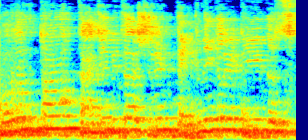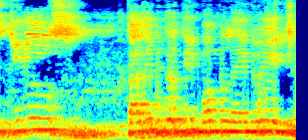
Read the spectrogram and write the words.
परंतु ताजे भितर आशिल्ली टेक्निकलिटी द स्किल्स ताजे भितर ती मम लँग्वेज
